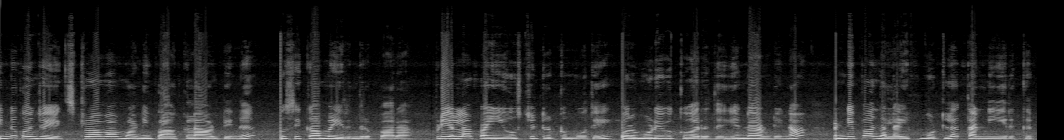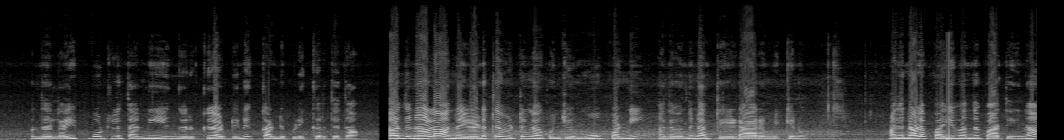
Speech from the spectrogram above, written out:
இன்னும் கொஞ்சம் எக்ஸ்ட்ராவாக மணி பார்க்கலாம் அப்படின்னு யோசிக்காம இருந்திருப்பாரா? இப்படியெல்லாம் பையன் யோசிச்சுட்டு இருக்கும்போதே ஒரு முடிவுக்கு வருது. என்ன அப்படின்னா கண்டிப்பாக அந்த லைஃப் போட்டில் தண்ணி இருக்குது அந்த லைஃப் போட்டில் தண்ணி எங்கே இருக்குது அப்படின்னு கண்டுபிடிக்கிறது தான் அதனால அந்த இடத்த விட்டு நான் கொஞ்சம் மூவ் பண்ணி அதை வந்து நான் தேட ஆரம்பிக்கணும். அதனால பை வந்து பார்த்தீங்கன்னா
